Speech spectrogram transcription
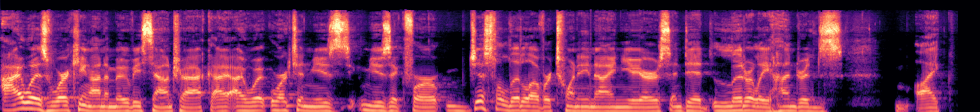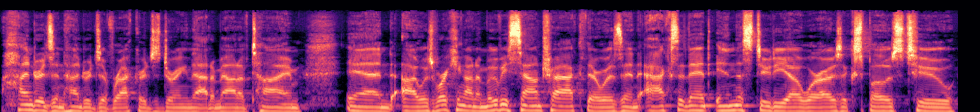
I was working on a movie soundtrack. I, I w- worked in mus- music for just a little over 29 years and did literally hundreds, like hundreds and hundreds of records during that amount of time. And I was working on a movie soundtrack. There was an accident in the studio where I was exposed to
